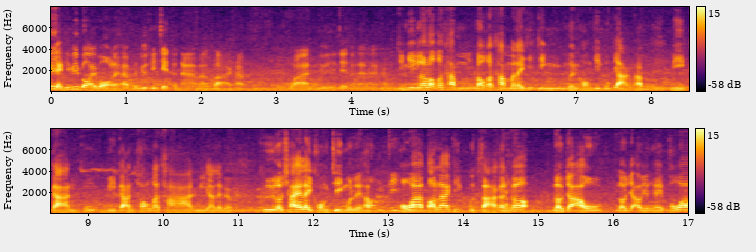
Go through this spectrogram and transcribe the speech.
ก็อย่างที่พี่บอยบอกเลยครับ มันอยู่ที่เจตนามากกว่าครับผมว่าอยู่ที่เจตนาครับ จริง ๆ แล้วเราก็ทำเราก็ทำอะไรที่จริงเหมือนของจริงทุกอย่างครับ มีการพูดมีการท่องคาถา มีอะไรแบบ คือเราใช้อะไรของจริงหมดเลยครับ ของจริง เพราะว่าตอนแรกที่ปรึกษากันก็เราจะเอาเราจะเอายังไง เพราะว่า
